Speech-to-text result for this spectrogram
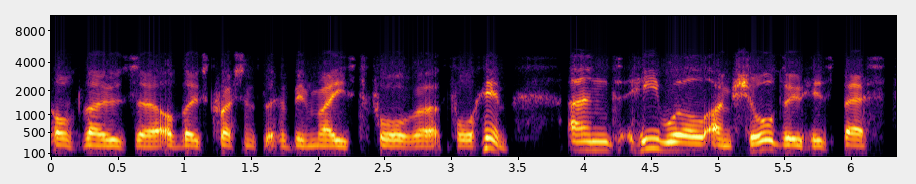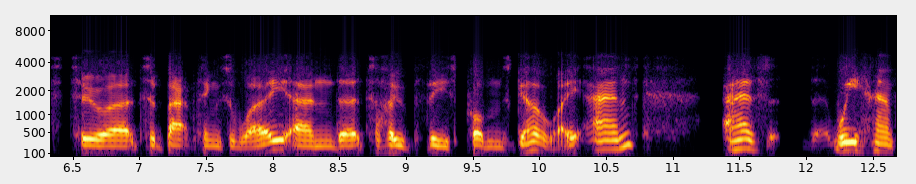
of those of those questions that have been raised for for him and he will, I'm sure, do his best to uh, to bat things away and uh, to hope these problems go away. And as we have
